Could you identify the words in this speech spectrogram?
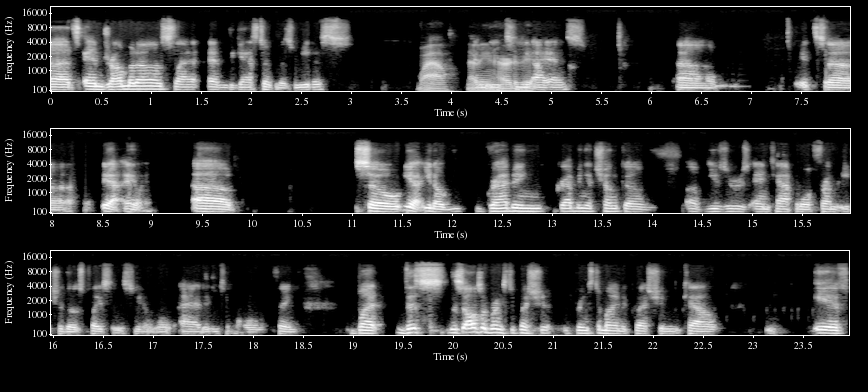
uh, it's Andromeda slash and the gas token is Metis. Wow, never even heard of it. M-E-T-I-S. Um, it's uh yeah. Anyway, uh, so yeah, you know, grabbing grabbing a chunk of of users and capital from each of those places, you know, will add into the whole thing. But this this also brings to question brings to mind a question, Cal. If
